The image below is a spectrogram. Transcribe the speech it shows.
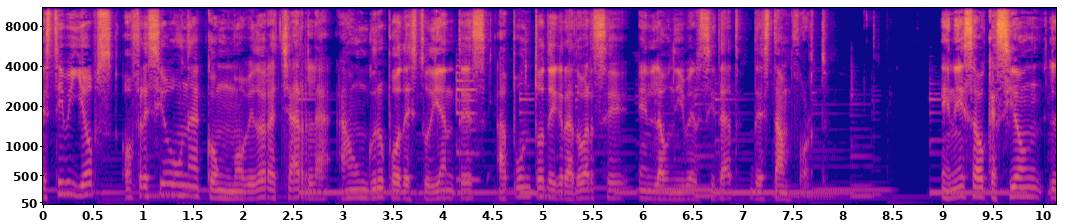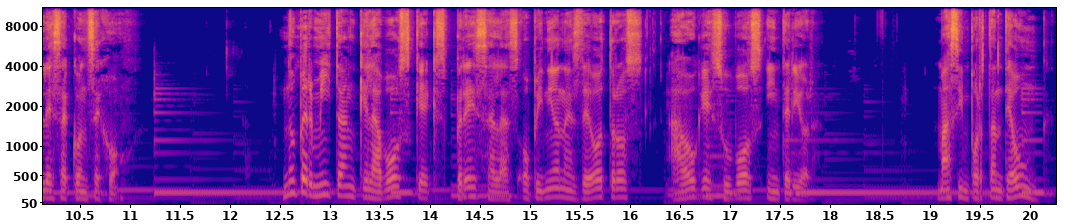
Steve Jobs ofreció una conmovedora charla a un grupo de estudiantes a punto de graduarse en la Universidad de Stanford. En esa ocasión les aconsejó, no permitan que la voz que expresa las opiniones de otros ahogue su voz interior. Más importante aún,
